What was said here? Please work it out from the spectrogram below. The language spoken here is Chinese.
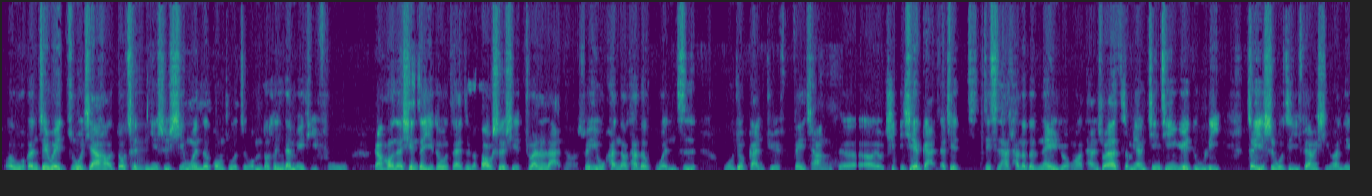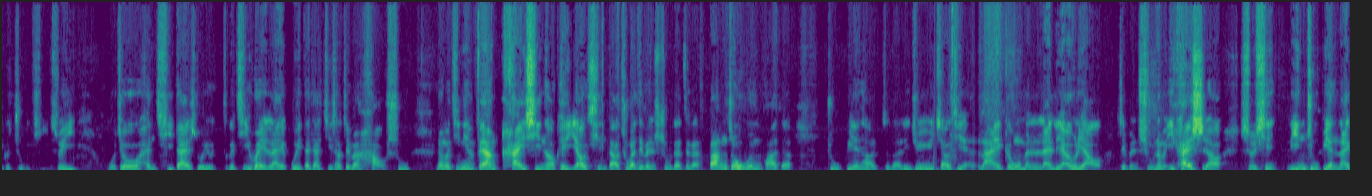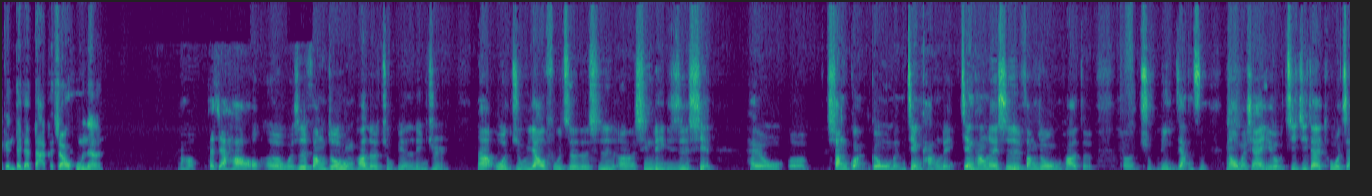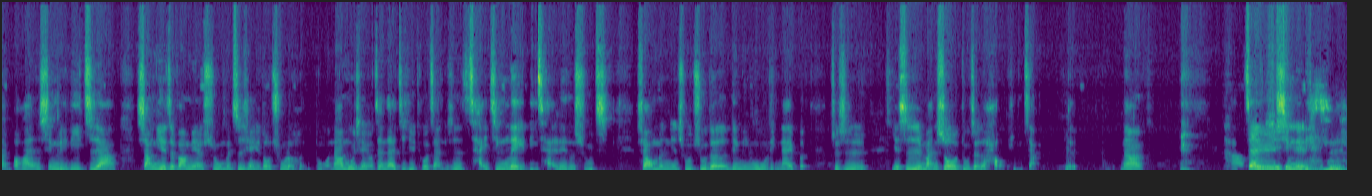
呃，我跟这位作家哈，都曾经是新闻的工作者，我们都曾经在媒体服务，然后呢，现在也都有在这个报社写专栏啊，所以我看到他的文字，我就感觉非常的呃有亲切感，而且这次他谈到的内容啊，谈说要怎么样精进阅读力，这也是我自己非常喜欢的一个主题，所以我就很期待说有这个机会来为大家介绍这本好书。那么今天非常开心哈，可以邀请到出版这本书的这个方舟文化的。主编哈，这个林俊瑜小姐来跟我们来聊一聊这本书。那么一开始哈，是请林主编来跟大家打个招呼呢。哦，大家好，呃，我是方舟文化的主编林俊。那我主要负责的是呃心理励志线，还有呃商管跟我们健康类。健康类是方舟文化的。呃，主力这样子，那我们现在也有积极在拓展，包含心理励志啊、商业这方面的书，我们之前也都出了很多。那目前有正在积极拓展，就是财经类、理财类的书籍，像我们年初出的零零五零那一本，就是也是蛮受读者的好评。这样，对。那好，在于心理励志，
